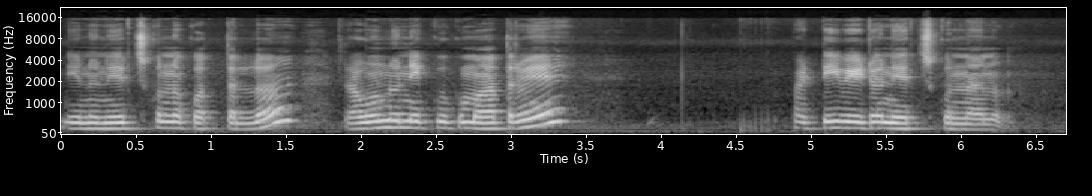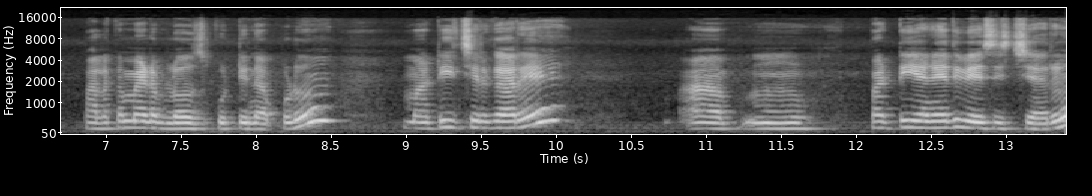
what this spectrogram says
నేను నేర్చుకున్న కొత్తల్లో రౌండ్ నెక్కుకు మాత్రమే పట్టీ వేయటం నేర్చుకున్నాను. పలక మెడ బ్లౌజ్ కుట్టినప్పుడు మా టీచర్ గారే పట్టీ అనేది వేసిచ్చారు.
